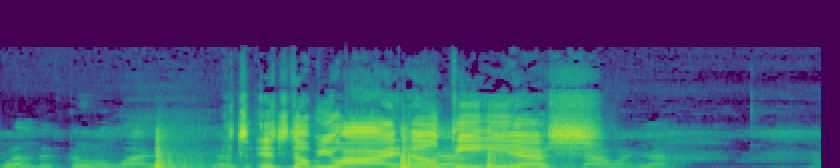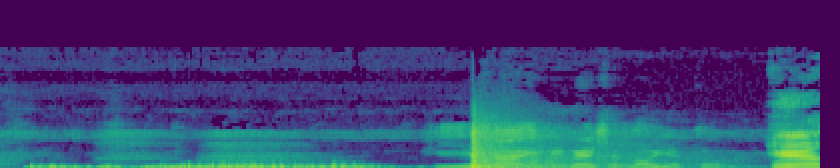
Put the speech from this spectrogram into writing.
Well, there's two wild. Yeah. It's it's W I L D E S. That one, yeah. He is an immigration lawyer too. Yeah.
